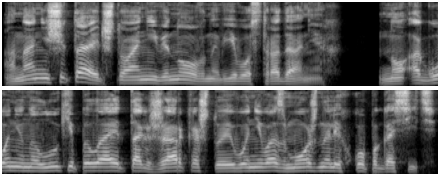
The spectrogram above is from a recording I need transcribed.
Она не считает, что они виновны в его страданиях. Но огонь на луке пылает так жарко, что его невозможно легко погасить.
